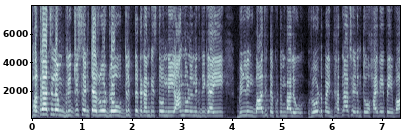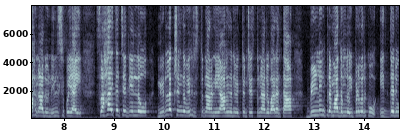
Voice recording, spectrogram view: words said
భద్రాచలం బ్రిడ్జ్ సెంటర్ రోడ్లో ఉద్రిక్తత కనిపిస్తోంది. ఆందోళనకు దిగాయి బిల్డింగ్ బాధిత కుటుంబాలు. రోడ్డుపై ధర్నా చేయడంతో హైవేపై వాహనాలు నిలిచిపోయాయి. సహాయక చర్యల్లో నిర్లక్ష్యంగా వ్యవహరిస్తున్నారని ఆవేదన వ్యక్తం చేస్తున్నారు వారంతా. బిల్డింగ్ ప్రమాదంలో ఇప్పటివరకు ఇద్దరు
